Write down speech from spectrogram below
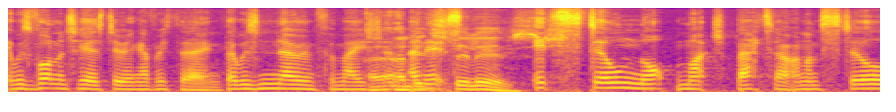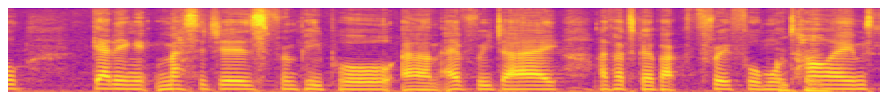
it was volunteers doing everything. There was no information. and, and it still is. It's still not much better, and I'm still getting messages from people um, every day. I've had to go back three or four more okay. times.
